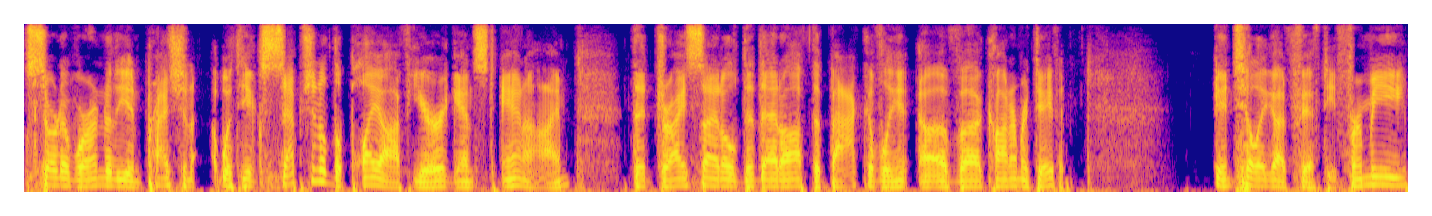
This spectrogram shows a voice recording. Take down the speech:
sort of were under the impression, with the exception of the playoff year against Anaheim, that Draisaitl did that off the back of, of uh, Connor McDavid until he got 50. For me,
